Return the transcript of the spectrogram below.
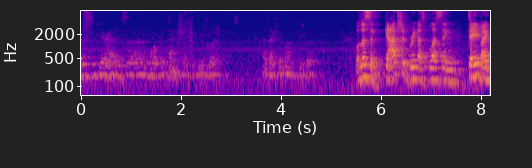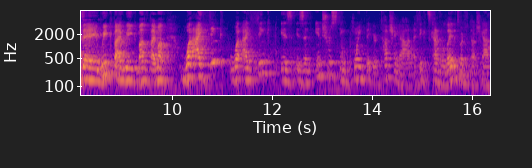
this year has, uh, more potential to be good, has extra month to be good. Well, listen, God should bring us blessing day by day, week by week, month by month. What I think, what I think is, is an interesting point that you're touching on, I think it's kind of related to what you're touching on.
